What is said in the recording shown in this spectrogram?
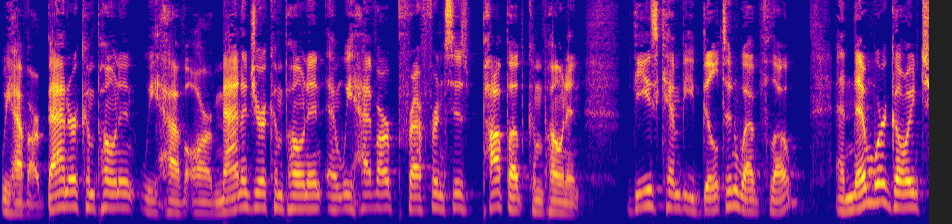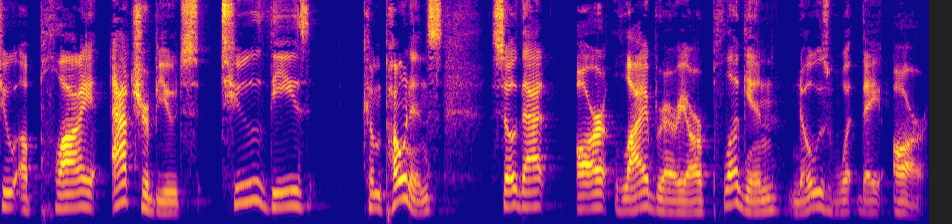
We have our banner component, we have our manager component, and we have our preferences pop up component. These can be built in Webflow, and then we're going to apply attributes to these components so that our library, our plugin knows what they are.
